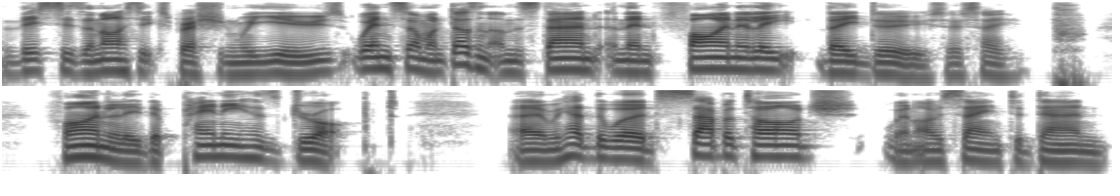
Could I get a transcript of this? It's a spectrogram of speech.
this is a nice expression we use when someone doesn't understand and then finally they do. So, say, finally, the penny has dropped. Uh, we had the word sabotage when I was saying to Dan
